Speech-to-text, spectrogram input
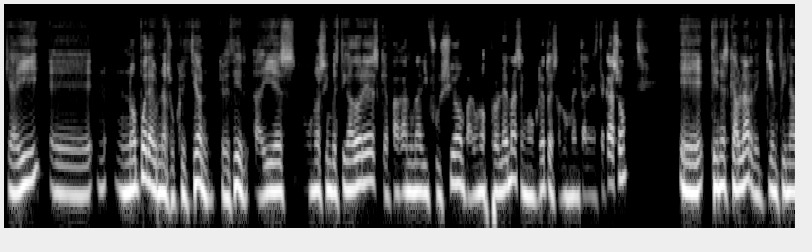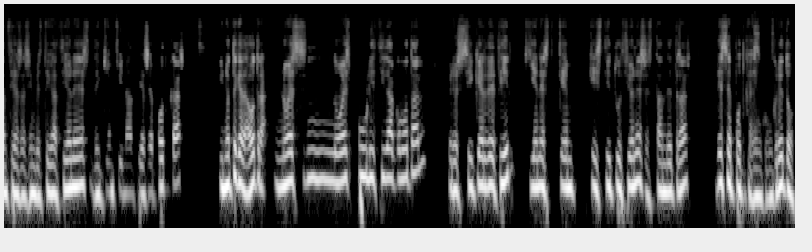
que ahí eh, no puede haber una suscripción. Quiero decir, ahí es unos investigadores que pagan una difusión para unos problemas, en concreto de salud mental en este caso, eh, tienes que hablar de quién financia esas investigaciones, de quién financia ese podcast, y no te queda otra. No es, no es publicidad como tal, pero sí que es decir quién qué, instituciones están detrás de ese podcast en concreto.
